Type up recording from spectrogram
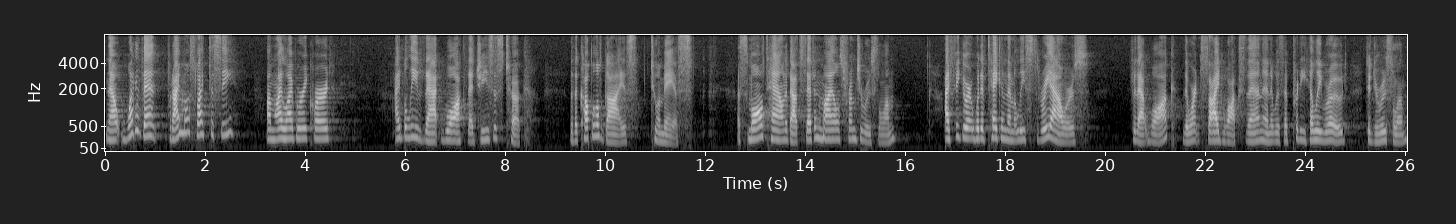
now, what event would I most like to see on my library card? I believe that walk that Jesus took with a couple of guys to Emmaus, a small town about seven miles from Jerusalem. I figure it would have taken them at least three hours for that walk. There weren't sidewalks then, and it was a pretty hilly road to Jerusalem.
